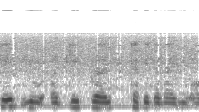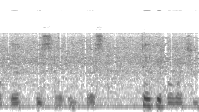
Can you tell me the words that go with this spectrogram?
give you a different capital value of the leasehold interest. Thank you for watching.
